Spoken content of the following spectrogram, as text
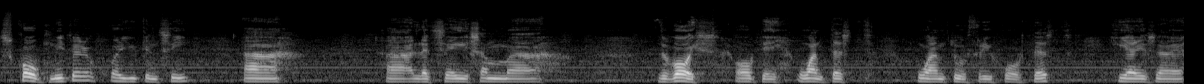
scope meter where you can see uh, uh, let's say some uh, the voice. Okay one test one two three four test here is uh,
